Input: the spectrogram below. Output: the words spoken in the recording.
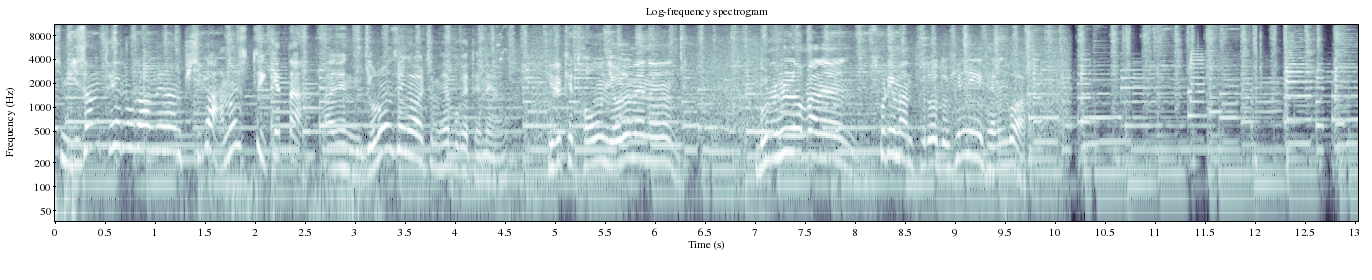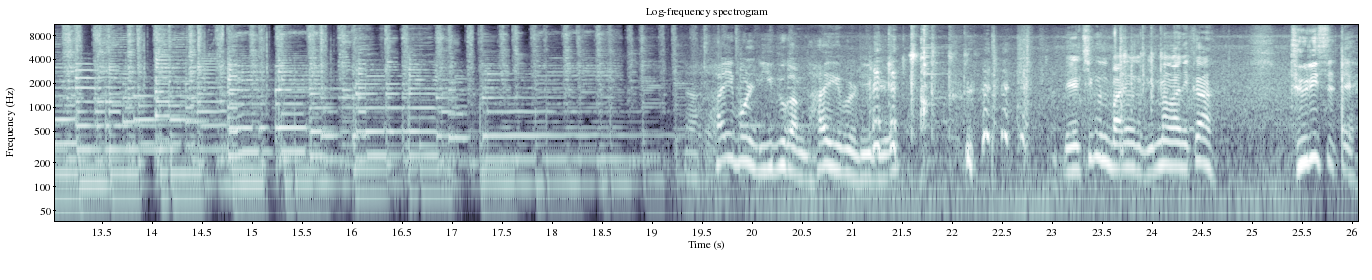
지금 이 상태로라면 비가 안 올 수도 있겠다. 라는 이런 생각을 좀 해보게 되네요. 이렇게 더운 여름에는 물 흘러가는 소리만 들어도 힐링이 되는 것 같아. 자, 하이볼 리뷰 갑니다. 하이볼 리뷰. 내일 친구들 많이 오니까 민망하니까 들 있을 때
